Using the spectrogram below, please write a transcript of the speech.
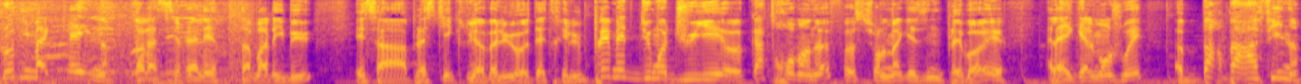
Shonny McClane dans la série Alerte à Malibu. Et sa plastique lui a valu euh, d'être élue Playmate du mois de juillet euh, 89 euh, sur le magazine Playboy. Elle a également joué euh, Barbara Finn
